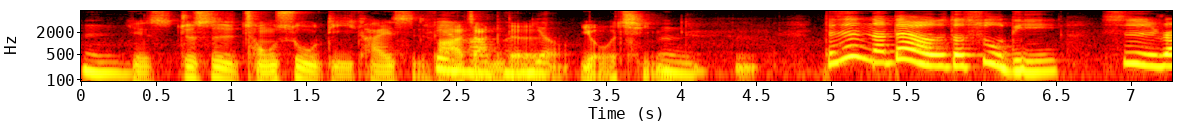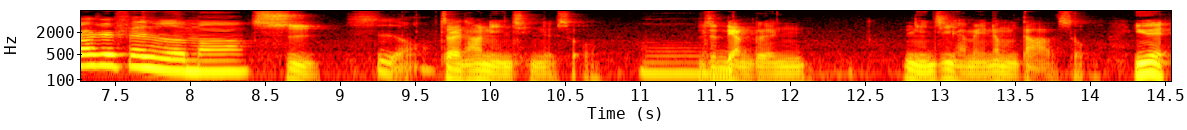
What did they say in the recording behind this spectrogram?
嗯，也是，就是从宿敌开始发展的友情，嗯嗯。但是纳达尔的宿敌是 Roger Federer 吗？是，是哦，在他年轻的时候，哦，就两个人年纪还没那么大的时候，因为。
